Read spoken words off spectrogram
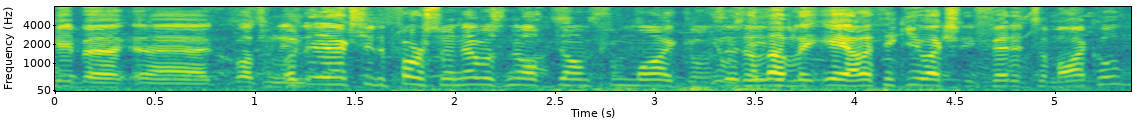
keeper uh, wasn't. Actually, the first one that was knocked down from Michael. it was a lovely, yeah. I think you actually fed it to Michael.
